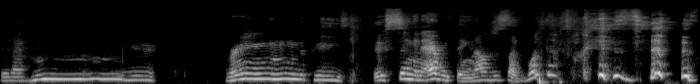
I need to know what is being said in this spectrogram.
they're like, hmm, yeah, bring the peace. They're singing everything, and I was just like, what the fuck is this?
